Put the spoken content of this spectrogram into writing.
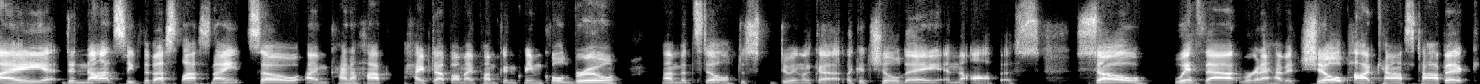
I did not sleep the best last night, so I'm kind of hop- hyped up on my pumpkin cream cold brew, um, but still just doing like a like a chill day in the office. So with that, we're gonna have a chill podcast topic,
